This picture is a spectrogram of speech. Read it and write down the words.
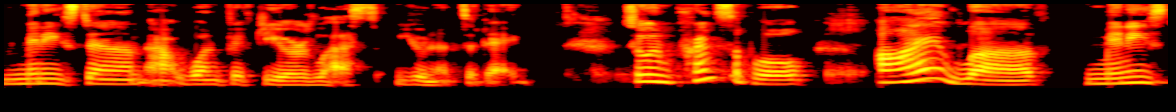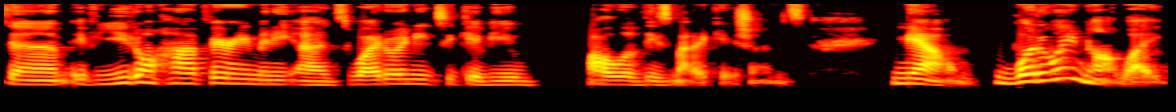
MiniStim at 150 or less units a day. So in principle, I love MiniStim if you don't have very many eggs. Why do I need to give you all of these medications? Now, what do I not like?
